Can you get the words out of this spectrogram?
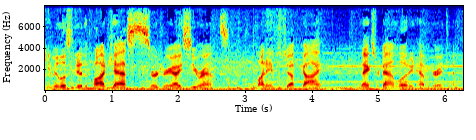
You've been listening to the podcast Surgery IC Rounds. My name is Jeff Guy. Thanks for downloading. Have a great day.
